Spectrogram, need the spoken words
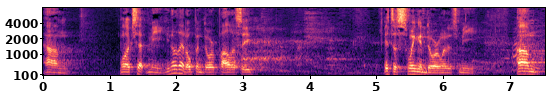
um, well, except me. You know that open door policy? It's a swinging door when it's me. Um,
